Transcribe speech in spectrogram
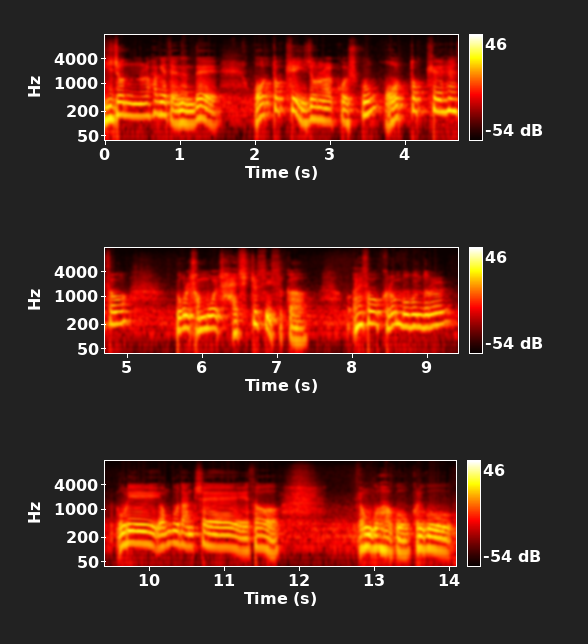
이전을 하게 되는데 어떻게 이전을 할 것이고 어떻게 해서 이걸 접목을 잘 시킬 수 있을까 해서 그런 부분들을 우리 연구단체에서 연구하고 그리고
